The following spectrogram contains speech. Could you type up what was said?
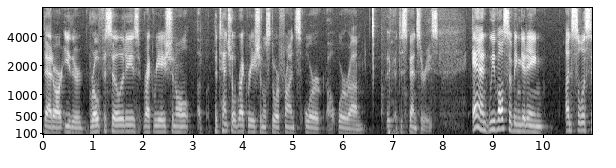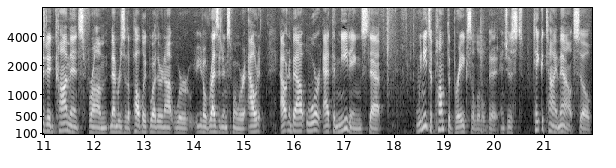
that are either grow facilities, recreational, uh, potential recreational storefronts, or or um, uh, dispensaries. And we've also been getting unsolicited comments from members of the public, whether or not we're you know residents when we're out out and about or at the meetings, that we need to pump the brakes a little bit and just take a time out. So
